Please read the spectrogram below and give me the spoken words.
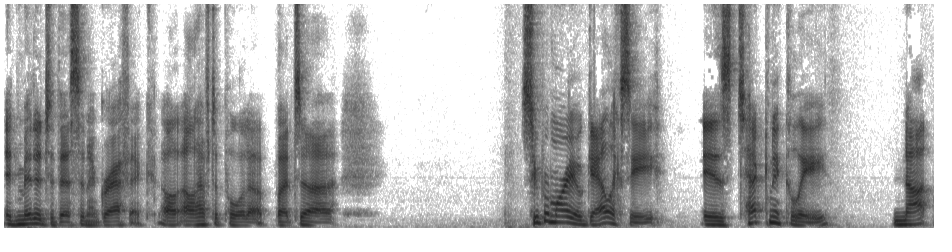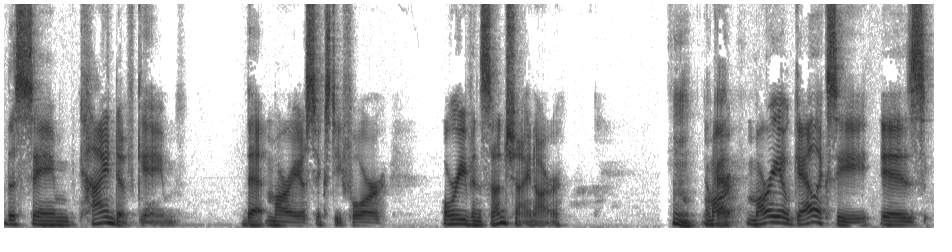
admitted to this in a graphic. I'll, I'll have to pull it up. But uh, Super Mario Galaxy is technically not the same kind of game that Mario 64 or even Sunshine are. Hmm, Mar- Mario Galaxy is,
